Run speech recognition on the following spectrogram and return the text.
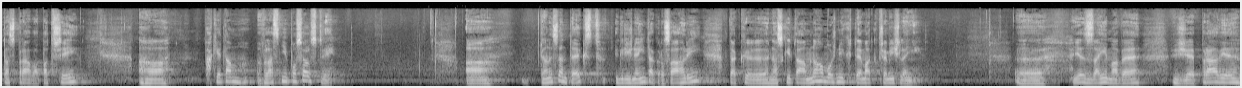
ta zpráva patří, a pak je tam vlastní poselství. A tenhle ten text, i když není tak rozsáhlý, tak eh, naskytá mnoho možných témat k přemýšlení. Eh, je zajímavé, že právě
